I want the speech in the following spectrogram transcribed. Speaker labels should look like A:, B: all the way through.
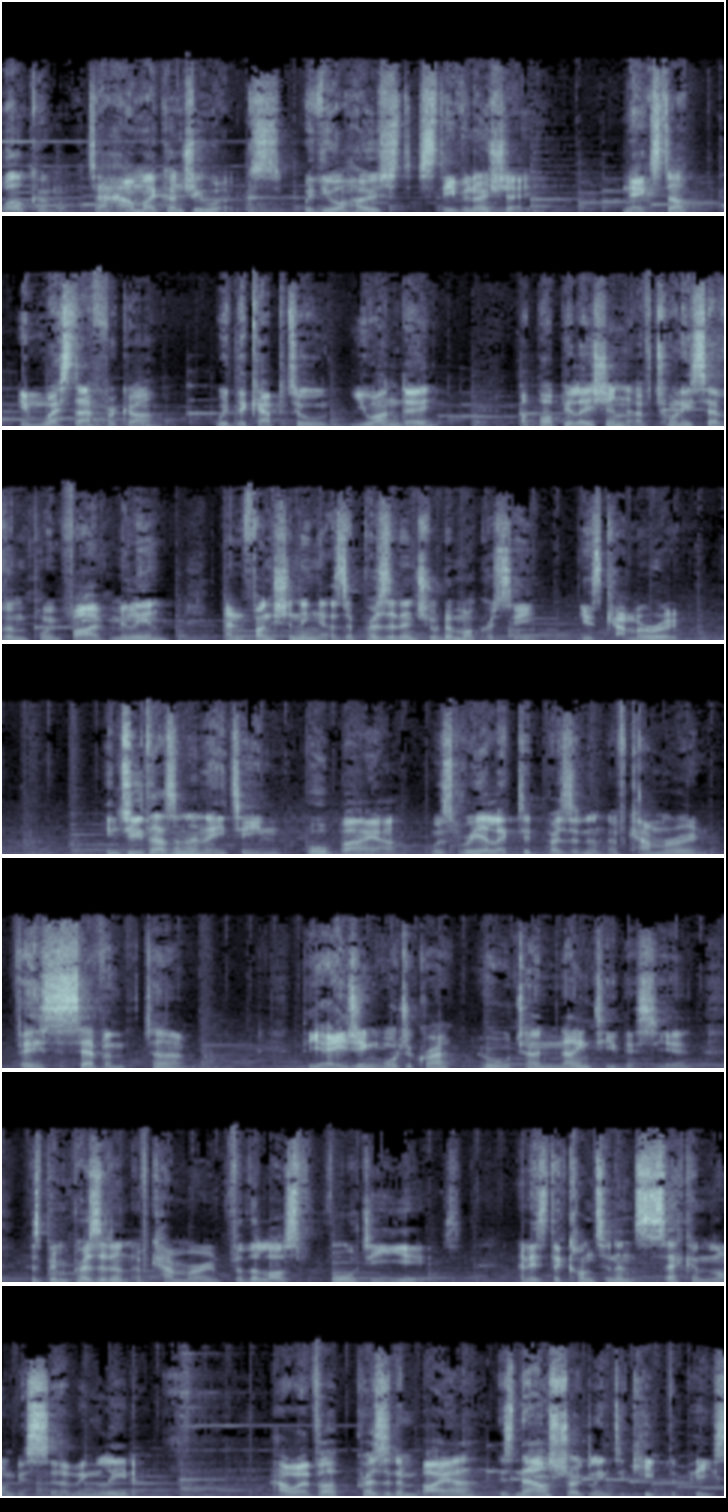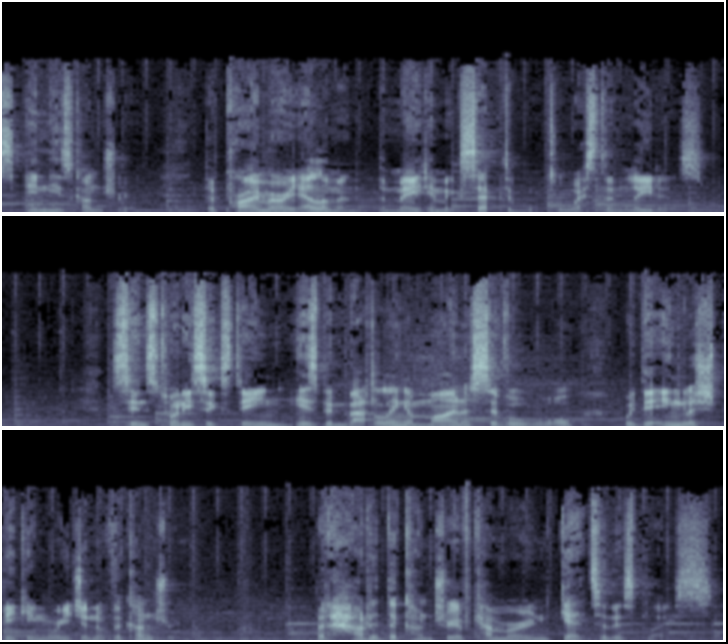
A: Welcome to How My Country Works with your host, Stephen O'Shea. Next up, in West Africa, with the capital Yaoundé, a population of 27.5 million and functioning as a presidential democracy, is Cameroon. In 2018, Paul Biya was re elected president of Cameroon for his seventh term. The aging autocrat, who will turn 90 this year, has been president of Cameroon for the last 40 years and is the continent's second longest serving leader. However, President Biya is now struggling to keep the peace in his country, the primary element that made him acceptable to Western leaders. Since 2016, he has been battling a minor civil war with the English speaking region of the country. But how did the country of Cameroon get to this place?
